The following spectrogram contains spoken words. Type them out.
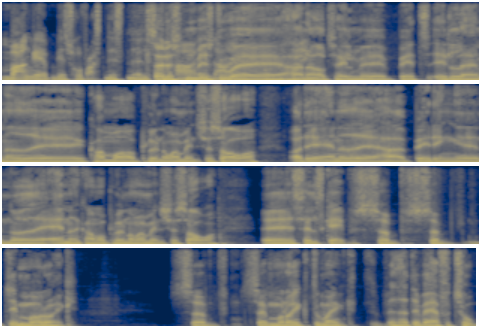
mange af dem, jeg tror faktisk næsten alle Så er det sådan, hvis du egen øh, har en aftale med bet et eller andet, øh, kommer og plønder mig, mens jeg sover, og det andet øh, har betting øh, noget andet, kommer og plønder mig, mens jeg sover, øh, selskab, så, så det må du ikke. Så, så må du ikke, du må ikke hvad det, være for to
